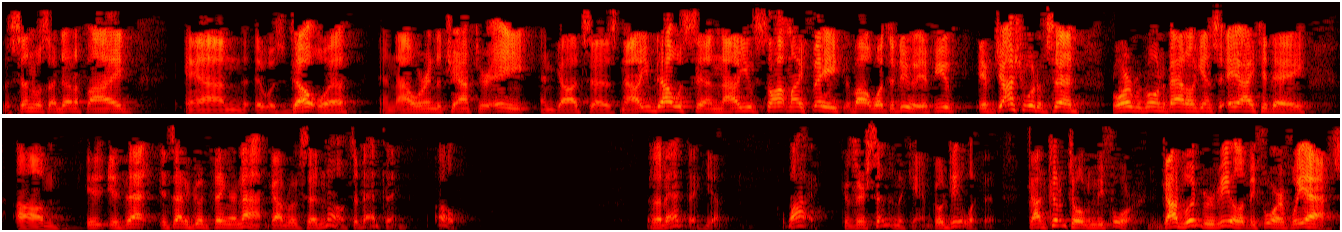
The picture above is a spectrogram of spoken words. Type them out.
the sin was identified, and it was dealt with. And now we're into chapter eight, and God says, "Now you've dealt with sin. Now you've sought my faith about what to do. If you if Joshua would have said, Lord, we're going to battle against Ai today." Um, is, is that is that a good thing or not? God would have said, "No, it's a bad thing." Oh, it's a bad thing. Yep. Why? Because there's sin in the camp. Go deal with it. God could have told him before. God would reveal it before if we asked.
